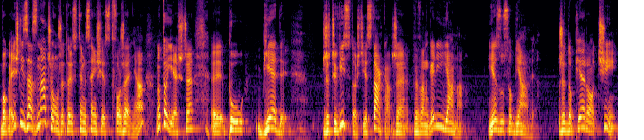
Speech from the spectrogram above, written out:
Boga. Jeśli zaznaczą, że to jest w tym sensie stworzenia, no to jeszcze y, pół biedy. Rzeczywistość jest taka, że w Ewangelii Jana Jezus objawia, że dopiero ci,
